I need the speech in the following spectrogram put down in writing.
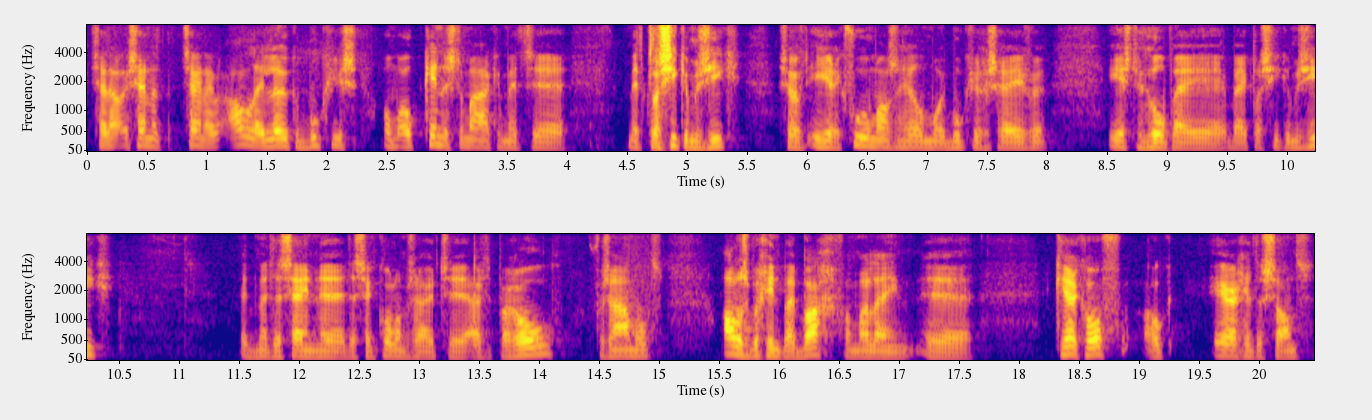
zijn er, zijn, er, zijn er allerlei leuke boekjes om ook kennis te maken met, met klassieke muziek. Zo heeft Erik Voermans een heel mooi boekje geschreven. Eerste hulp bij, bij klassieke muziek. Dat, zijn, dat zijn columns uit, uit het Parool verzameld. Alles begint bij Bach van Marleen eh, Kerkhoff. Ook erg interessant.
